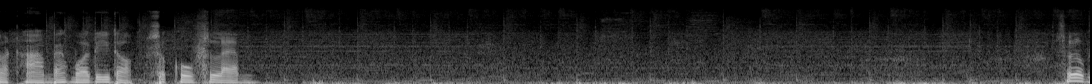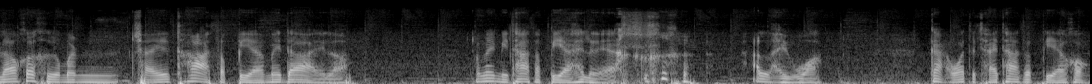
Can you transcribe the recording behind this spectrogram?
ช็อตอาร์มแบ็กบอดี้ดรอปสกูฟแลมสรุปแล้วก็คือมันใช้ท่าสเปียร์ไม่ได้เหรอมันไม่มีท่าสเปียร์ให้เลยอะอะไรวะกะว่าจะใช้ท่าสเปียร์ของ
